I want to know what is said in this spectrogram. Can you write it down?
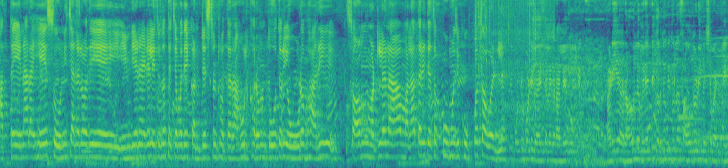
आत्ता येणार आहे सोनी चॅनलमध्ये इंडियन आयडल येतो ना त्याच्यामध्ये कंटेस्टंट होता राहुल खरं म्हणतो तर एवढं भारी सॉन्ग म्हटलं ना मला तरी त्याचं खूप म्हणजे खूपच आवडलं. मोठे मोठे गायक कलाकार आलेत. आणि राहुलला विनंती करतो की तुला सावंतवाडी कशी वाटली?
